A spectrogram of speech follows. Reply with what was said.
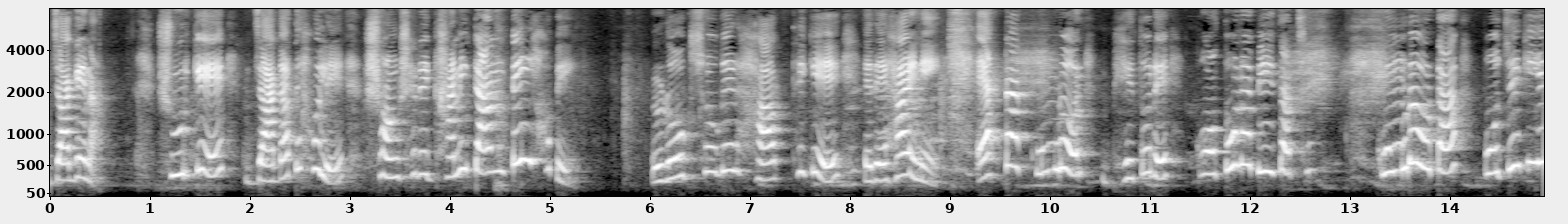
জাগে না। সুরকে জাগাতে হলে সংসারে ঘানি টানতেই হবে। রোগ শোকের হাত থেকে রেহাই নেই। একটা কুমড়োর ভেতরে কত না বীজ আছে। কুমড়ো ওটা পচে গিয়ে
